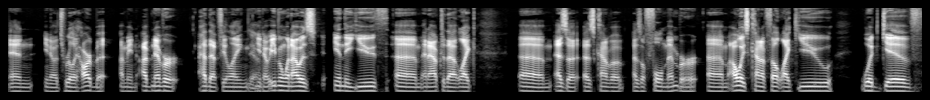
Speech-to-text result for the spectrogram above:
and you know it's really hard. But I mean, I've never had that feeling. Yeah. You know, even when I was in the youth, um, and after that, like um, as a as kind of a as a full member, um, I always kind of felt like you would give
